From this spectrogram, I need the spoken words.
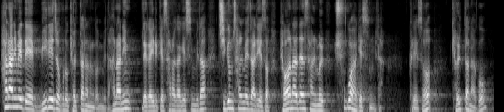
하나님에 대해 미래적으로 결단하는 겁니다. 하나님, 내가 이렇게 살아가겠습니다. 지금 삶의 자리에서 변화된 삶을 추구하겠습니다. 그래서 결단하고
